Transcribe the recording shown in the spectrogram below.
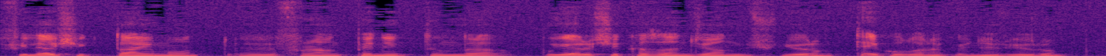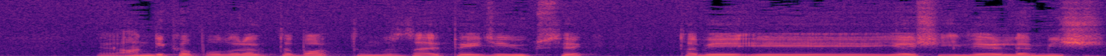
Flashing Diamond. E, Frank Pennington'da bu yarışı kazanacağını düşünüyorum. Tek olarak öneriyorum. E, handikap olarak da baktığımızda epeyce yüksek. Tabi e, yaş ilerlemiş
